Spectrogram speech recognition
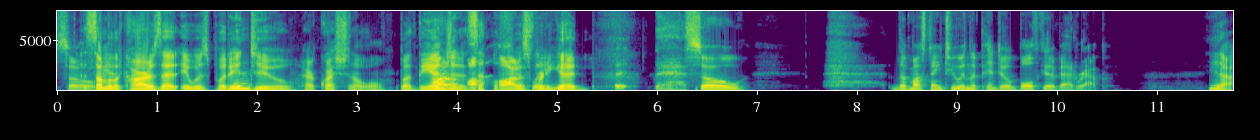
So Some yeah. of the cars that it was put into are questionable, but the engine Hon- itself is honestly, pretty good. Eh, so the Mustang 2 and the Pinto both get a bad rap. Yeah.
